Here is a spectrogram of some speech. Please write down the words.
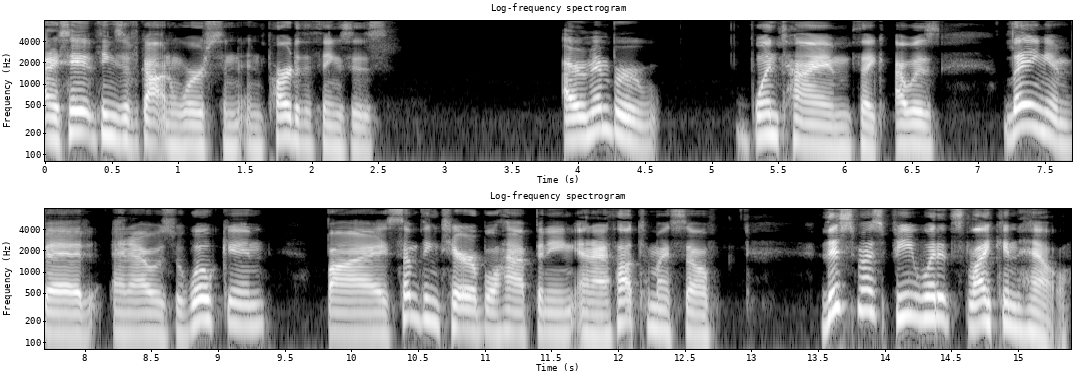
I say that things have gotten worse, and, and part of the things is I remember one time like I was laying in bed and I was awoken by something terrible happening, and I thought to myself, this must be what it's like in hell.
